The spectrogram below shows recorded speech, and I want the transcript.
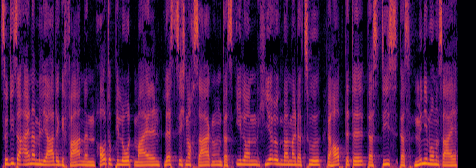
Zu dieser einer Milliarde gefahrenen Autopilotmeilen lässt sich noch sagen, dass Elon hier irgendwann mal dazu behauptete, dass dies das Minimum sei,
